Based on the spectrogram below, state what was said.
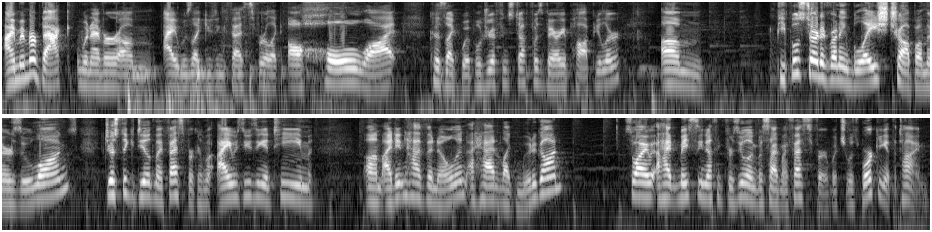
I remember back whenever um I was like using Fest for like a whole lot because like Whipple Drift and stuff was very popular. Um, people started running Blaze Chomp on their Zulongs just to deal with my Fest because I was using a team. Um, I didn't have Venolan. I had like Mutagon, so I had basically nothing for Zulong beside my Festifer, which was working at the time.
